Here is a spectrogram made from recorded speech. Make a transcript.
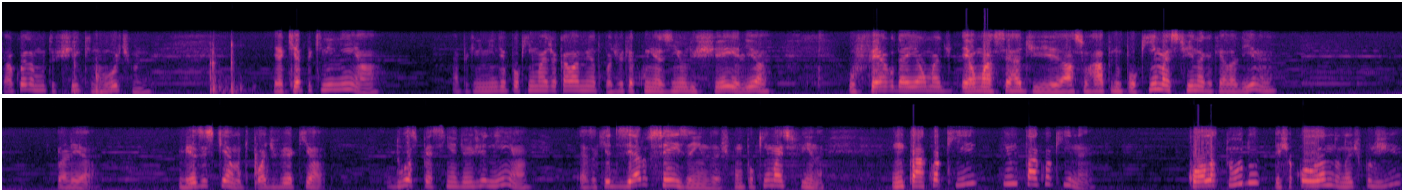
É uma coisa muito chique no último, né? E aqui é pequenininha, ó. A pequenininha tem um pouquinho mais de acabamento. Pode ver que a cunhazinha eu lixei ali, ó. O ferro daí é uma, é uma serra de aço rápido um pouquinho mais fina que aquela ali, né? Olha, ó. Mesmo esquema. Tu pode ver aqui, ó. Duas pecinhas de angelinha, ó. Essa aqui é de 0,6 ainda. Acho que é um pouquinho mais fina. Um taco aqui e um taco aqui, né? Cola tudo, deixa colando da noite pro dia.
